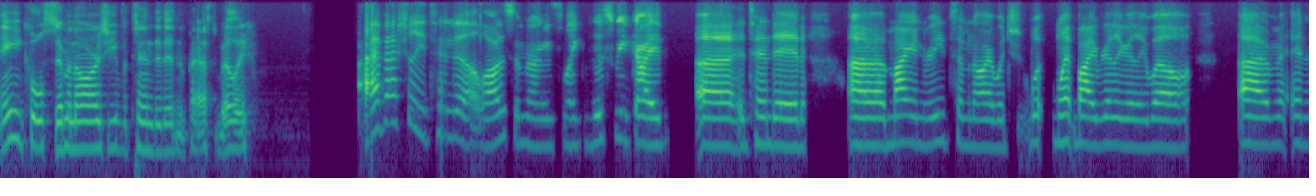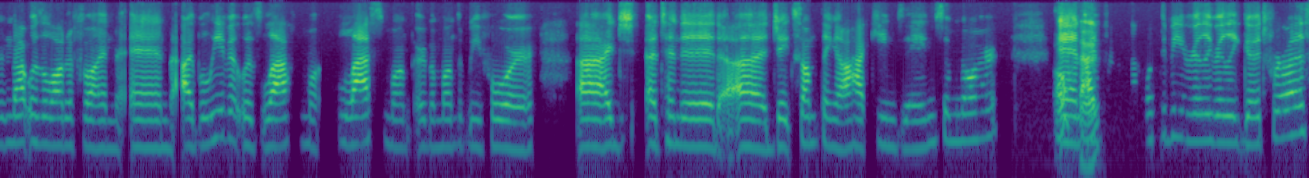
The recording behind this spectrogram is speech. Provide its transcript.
any cool seminars you've attended in the past, Billie? I've actually attended a lot of seminars. Like this week, I uh, attended uh, Myron Reed seminar, which w- went by really, really well. Um, and that was a lot of fun. And I believe it was last month, last month or the month before, uh, I j- attended uh, Jake something a Hakim Zane seminar, okay. and I found to be really, really good for us,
